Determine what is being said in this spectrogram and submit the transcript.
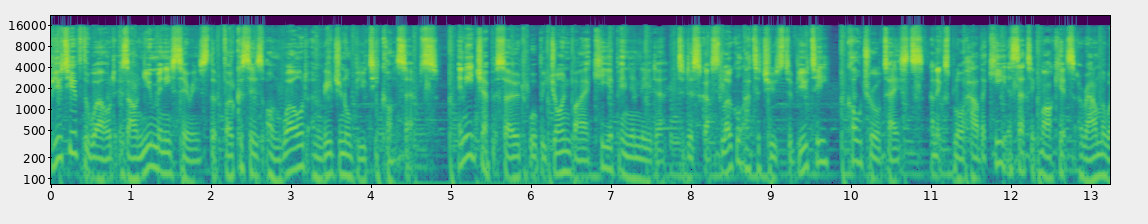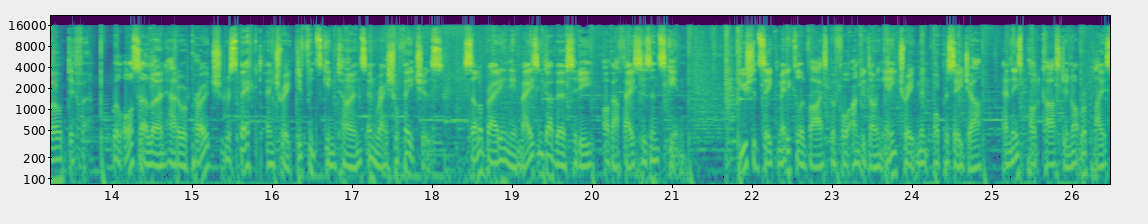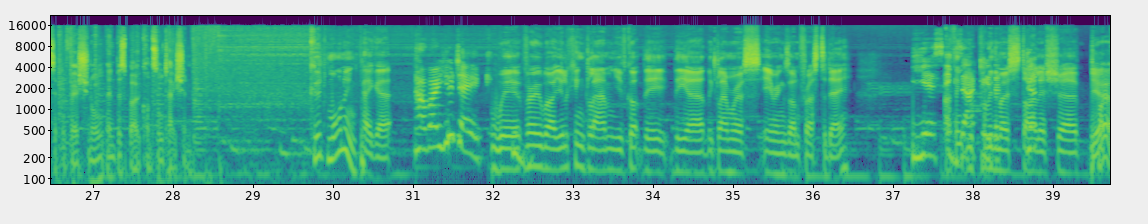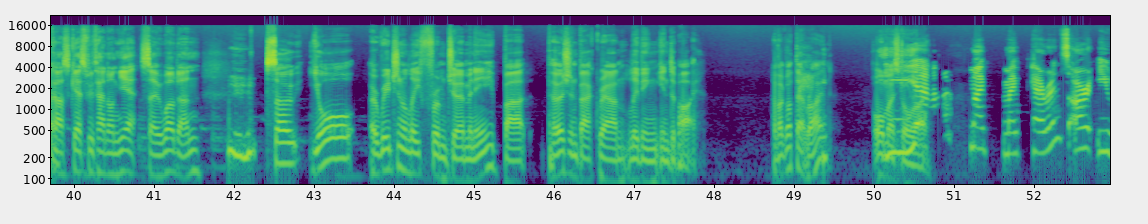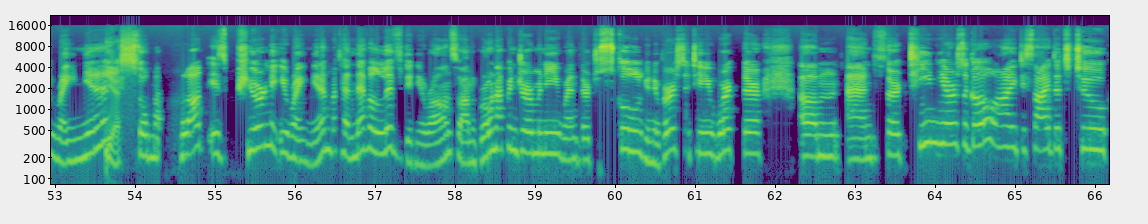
Beauty of the World is our new mini series that focuses on world and regional beauty concepts. In each episode, we'll be joined by a key opinion leader to discuss local attitudes to beauty, cultural tastes, and explore how the key aesthetic markets around the world differ. We'll also learn how to approach, respect, and treat different skin tones and racial features, celebrating the amazing diversity of our faces and skin. You should seek medical advice before undergoing any treatment or procedure, and these podcasts do not replace a professional and bespoke consultation. Good morning, Pega. How are you, Jake? We're very well. You're looking glam. You've got the the uh, the glamorous earrings on for us today. Yes, I think you're probably the most stylish uh, Yeah. podcast guest we've had on yet. So well done. So, you're originally from Germany, but Persian background living in Dubai. Have I got that right? Almost all yeah, right. my my parents are Iranian. Yes. So my blood is purely Iranian, but I never lived in Iran. So I'm grown up in Germany, went there to school, university, worked there. Um, and 13 years ago, I decided to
